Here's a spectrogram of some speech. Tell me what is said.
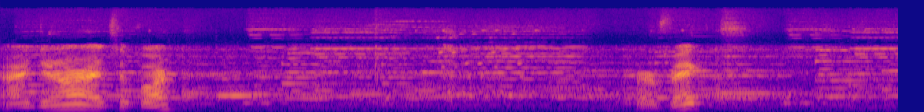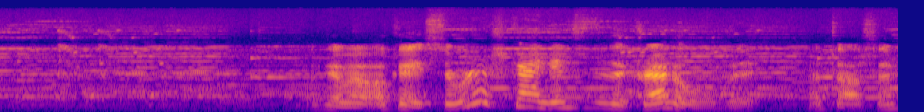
All right, doing all right so far. Perfect. Okay, well, okay, so we're actually kind of into the crowd a little bit. That's awesome.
